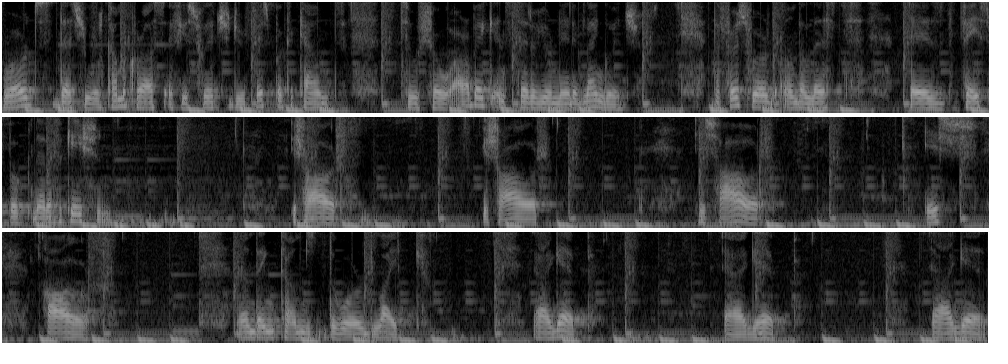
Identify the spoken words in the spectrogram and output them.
Words that you will come across if you switch your Facebook account to show Arabic instead of your native language. The first word on the list is Facebook notification. إشعار إشعار إشعار إشعار and then comes the word like إعجاب إعجاب إعجاب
